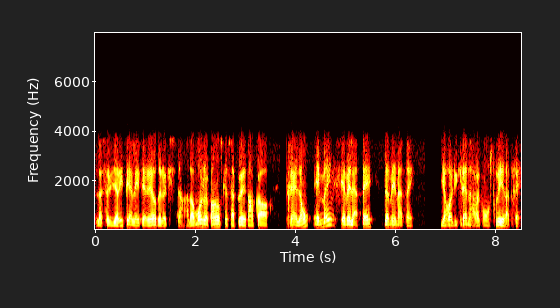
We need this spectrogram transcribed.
la solidarité à l'intérieur de l'Occident. Alors moi, je pense que ça peut être encore très long. Et même s'il y avait la paix demain matin, il y aura l'Ukraine à reconstruire après.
